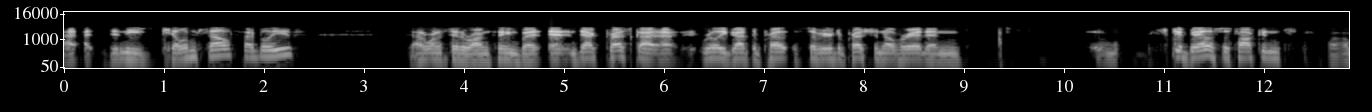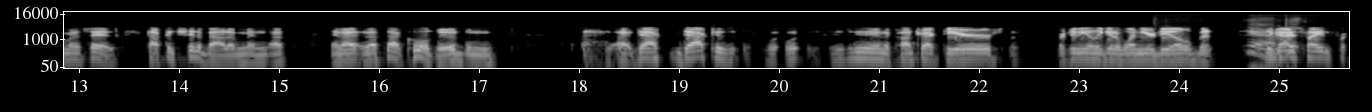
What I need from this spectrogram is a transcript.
I, I, didn't he kill himself? I believe. I don't want to say the wrong thing, but and Dak Prescott uh, really got depre- severe depression over it, and Skip Bayless is talking. I'm going to say is talking shit about him, and uh, and I, that's not cool, dude. And uh, Dak Dak is what, what, isn't he in a contract year, or did he only get a one year deal? But yeah, the guy's fighting for.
